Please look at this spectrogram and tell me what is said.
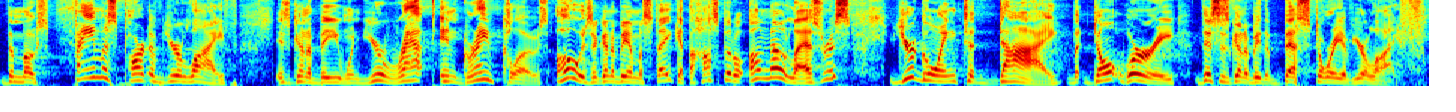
the most famous part of your life is going to be when you're wrapped in grave clothes. Oh, is there going to be a mistake at the hospital? Oh, no, Lazarus, you're going to die, but don't worry, this is going to be the best story of your life.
